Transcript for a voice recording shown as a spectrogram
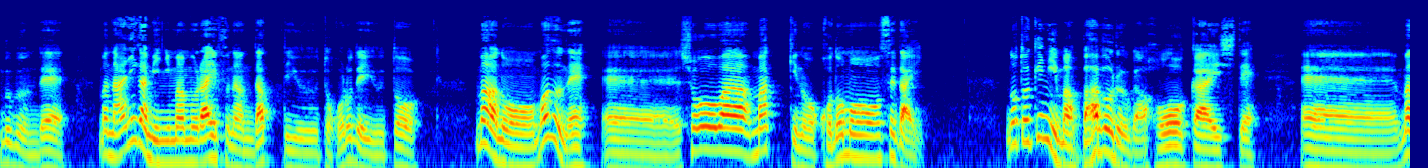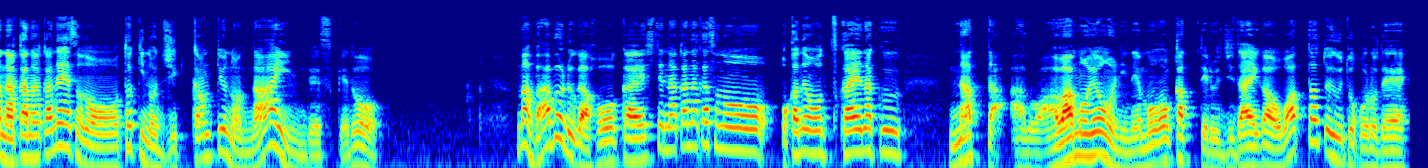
部分で、まあ、何がミニマムライフなんだっていうところで言うと、まあ、あの、まずね、えー、昭和末期の子供世代の時に、まあ、バブルが崩壊して、えー、まあ、なかなかね、その時の実感っていうのはないんですけど、まあ、バブルが崩壊して、なかなかその、お金を使えなくなった、あの、泡のようにね、儲かってる時代が終わったというところで、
